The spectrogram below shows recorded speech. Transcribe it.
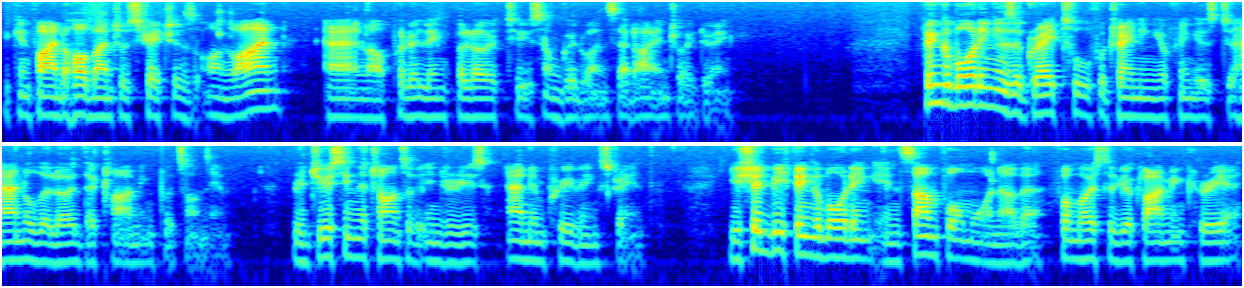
You can find a whole bunch of stretches online and I'll put a link below to some good ones that I enjoy doing. Fingerboarding is a great tool for training your fingers to handle the load that climbing puts on them, reducing the chance of injuries and improving strength. You should be fingerboarding in some form or another for most of your climbing career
